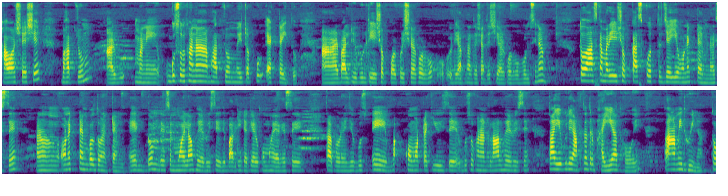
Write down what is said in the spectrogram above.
খাওয়া শেষে বাথরুম আর মানে গোসলখানা বাথরুম এটা একটাই তো। আর বাল্টি বুলটি এইসব পর পরিষ্কার করব ওটি আপনাদের সাথে শেয়ার করব, বলছি না। তো আজকে আমার এইসব কাজ করতে যাইয়ে অনেক টাইম লাগছে, কারণ অনেক টাইম বলতে অনেক টাইম একদম দেখছেন ময়লা হয়ে রয়েছে যে বালতিটা কীরকম হয়ে গেছে, তারপরে যে গুস, এ কোমরটা কী হয়েছে গুসুখানাটা লাল হয়ে রয়েছে তাই এগুলি আপনাদের ভাইয়া ধোয় তা আমি ধুই না। তো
